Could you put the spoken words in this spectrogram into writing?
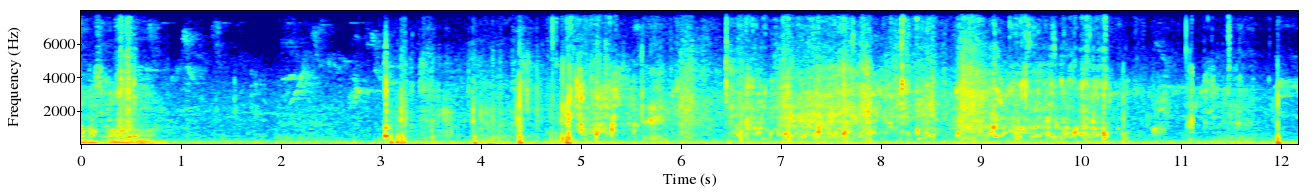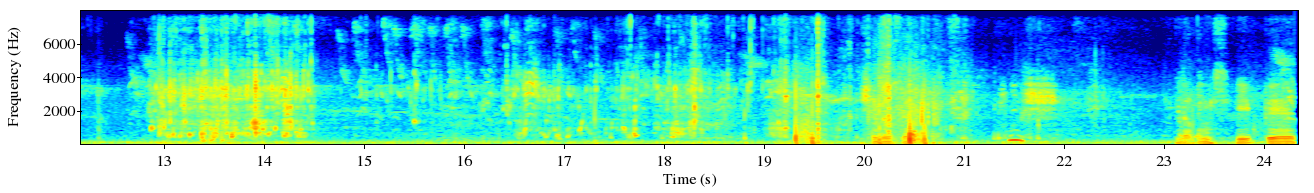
Thomas ko nga yan. Siya guys ah. Sheesh. Laking sipit.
